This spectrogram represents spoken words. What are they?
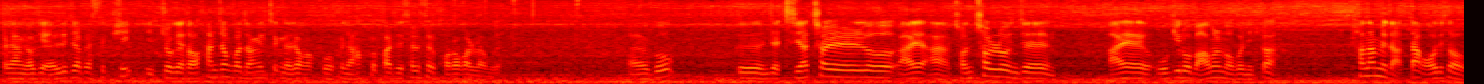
그냥 여기 엘리자베스 키 이쪽에서 한정거장 일찍 내려갔고 그냥 학교까지 슬슬 걸어가려고요. 그리고 그 이제 지하철로 아예 아 전철로 이제 아예 오기로 마음을 먹으니까 편합니다. 딱 어디서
